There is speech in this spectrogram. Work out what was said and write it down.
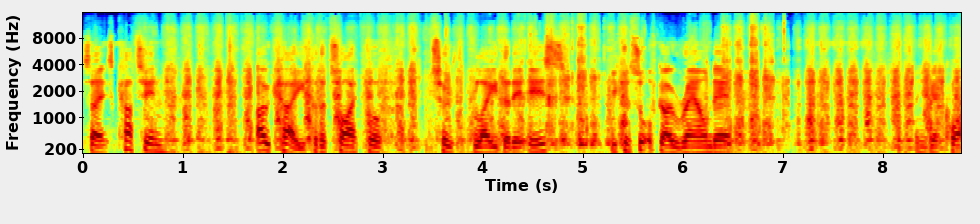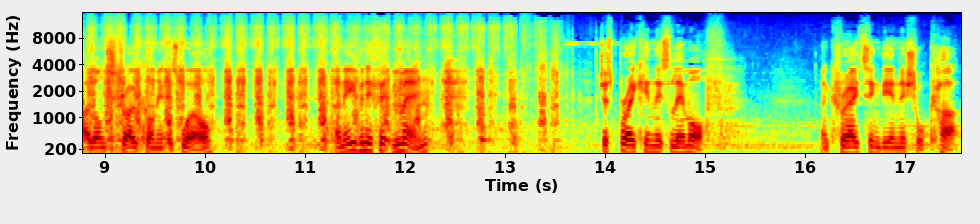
So it's cutting okay for the type of tooth blade that it is. You can sort of go round it and you get quite a long stroke on it as well. And even if it meant just breaking this limb off, and creating the initial cut.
